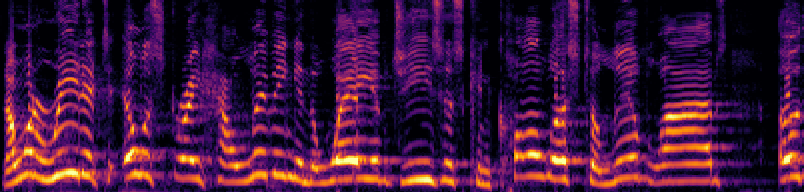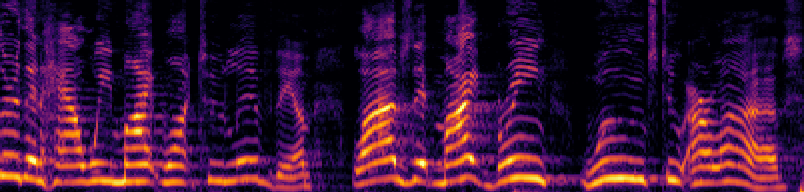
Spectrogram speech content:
And I want to read it to illustrate how living in the way of Jesus can call us to live lives other than how we might want to live them, lives that might bring wounds to our lives.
